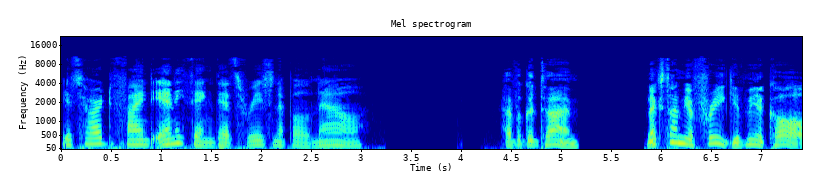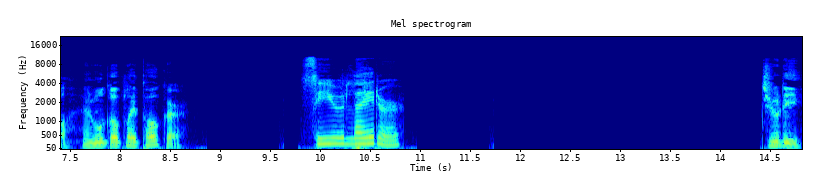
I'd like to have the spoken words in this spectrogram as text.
It's hard to find anything that's reasonable now. Have a good time. Next time you're free, give me a call and we'll go play poker. See you later. Judy,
